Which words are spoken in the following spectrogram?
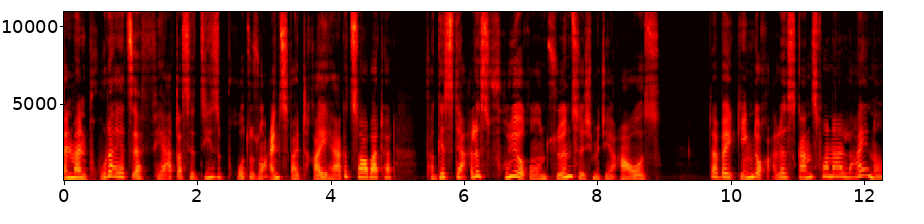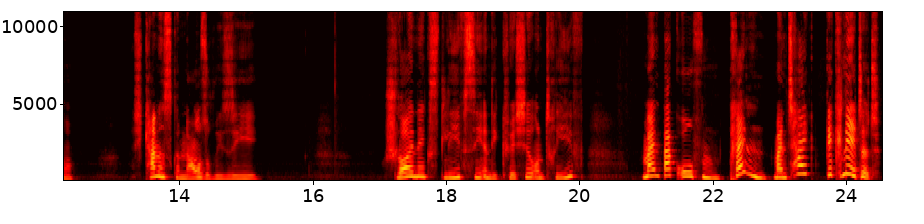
wenn mein Bruder jetzt erfährt, dass er diese Brote so ein, zwei, drei hergezaubert hat, vergisst er alles Frühere und söhnt sich mit ihr aus. Dabei ging doch alles ganz von alleine. Ich kann es genauso wie sie. Schleunigst lief sie in die Küche und rief Mein Backofen, brennen, mein Teig geknetet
